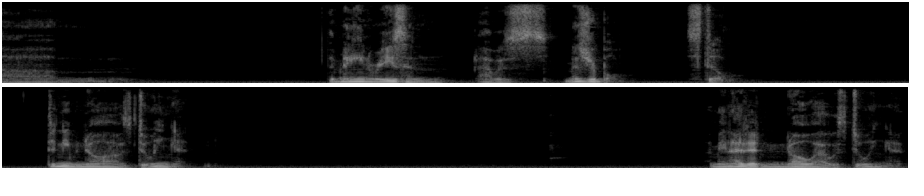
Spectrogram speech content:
um, the main reason I was miserable still. Didn't even know I was doing it. I mean, I didn't know I was doing it.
